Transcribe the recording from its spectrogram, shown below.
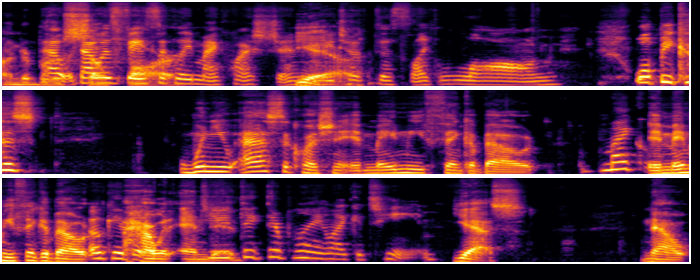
under That, Bruce. that so was far. basically my question. Yeah. You took this like long. well because when you asked the question, it made me think about Michael, it made me think about Okay, how it ended. do you think they're playing like a team? yes. Now,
